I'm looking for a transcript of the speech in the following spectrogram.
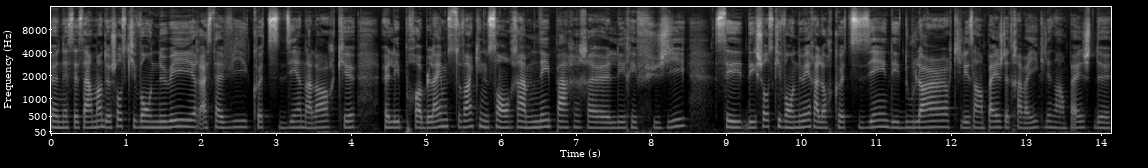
euh, nécessairement de choses qui vont nuire à sa vie quotidienne, alors que euh, les problèmes souvent qui nous sont ramenés par euh, les réfugiés, c'est des choses qui vont nuire à leur quotidien, des douleurs qui les empêchent de travailler, qui les empêchent de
